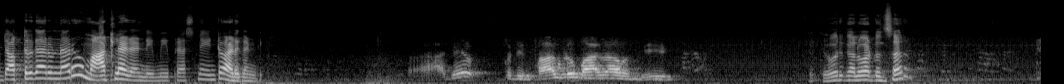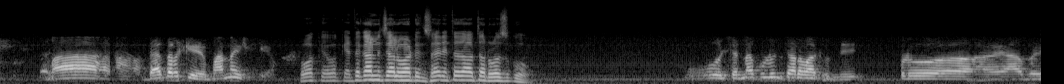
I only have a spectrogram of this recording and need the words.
డాక్టర్ గారు ఉన్నారు మాట్లాడండి మీ ప్రశ్న ఏంటో అడగండి. అదే కొద్ది తాగుడు బాగా ఉంది. ఎవరికి అలవాటు ఉంది సార్? మా బ్రదర్కి మా అన్నయ్యకి. Okay okay. ఎంతకాలం నుంచి అలవాటు ఉంది సార్? ఎంత తాగుతారు రోజుకు? ఓ చిన్నప్పటి నుంచి అలవాటు ఉంది. ఇప్పుడు యాభై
